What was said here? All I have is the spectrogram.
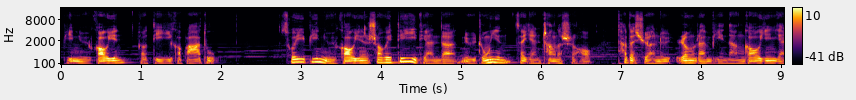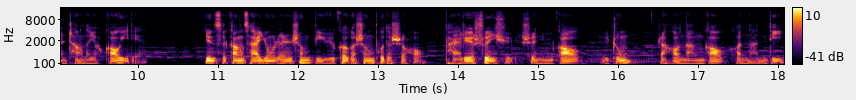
比女高音要低一个八度。所以，比女高音稍微低一点的女中音在演唱的时候，它的旋律仍然比男高音演唱的要高一点。因此，刚才用人声比喻各个声部的时候，排列顺序是女高、女中，然后男高和男低。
